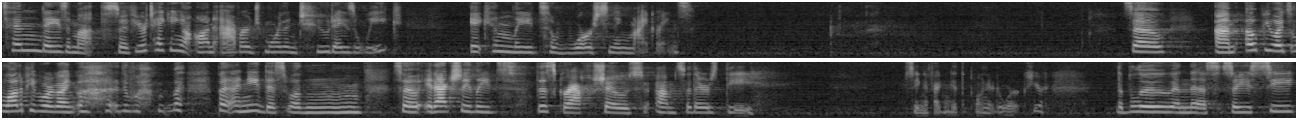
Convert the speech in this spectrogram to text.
10 days a month. So if you're taking it on average more than two days a week, it can lead to worsening migraines. So um, opioids, a lot of people are going, but I need this. Well, mm. so it actually leads, this graph shows, um, so there's the, seeing if I can get the pointer to work here, the blue and this. So you see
